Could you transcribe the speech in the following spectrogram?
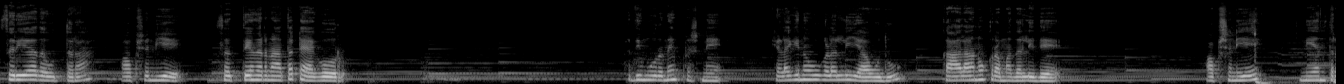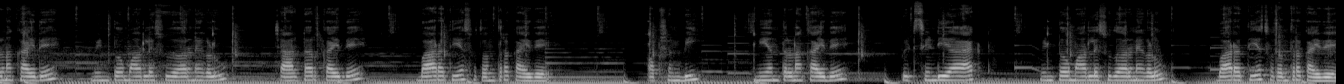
ಸರಿಯಾದ ಉತ್ತರ ಆಪ್ಷನ್ ಎ, ಸತ್ಯೇಂದ್ರನಾಥ ಟ್ಯಾಗೋರ್. ಹದಿಮೂರನೇ ಪ್ರಶ್ನೆ. ಕೆಳಗಿನವುಗಳಲ್ಲಿ ಯಾವುದು ಕಾಲಾನುಕ್ರಮದಲ್ಲಿದೆ? ಆಪ್ಷನ್ ಎ, ನಿಯಂತ್ರಣ ಕಾಯ್ದೆ, ಮಿಂಟೋ ಮಾರ್ಲೆ ಸುಧಾರಣೆಗಳು, ಚಾರ್ಟರ್ ಕಾಯ್ದೆ, ಭಾರತೀಯ ಸ್ವತಂತ್ರ ಕಾಯ್ದೆ. ಆಪ್ಷನ್ ಬಿ, ನಿಯಂತ್ರಣ ಕಾಯ್ದೆ, Pitt's India act Minto Morley ಸುಧಾರಣೆಗಳು, ಭಾರತೀಯ ಸ್ವತಂತ್ರ ಕಾಯ್ದೆ.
